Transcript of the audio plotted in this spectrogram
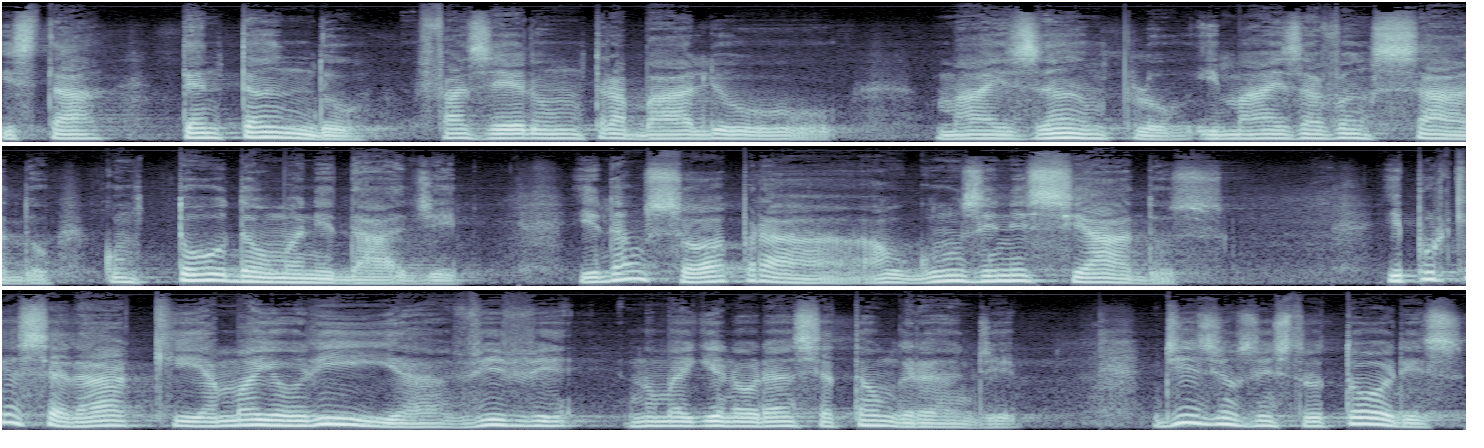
está tentando fazer um trabalho mais amplo e mais avançado com toda a humanidade e não só para alguns iniciados. E por que será que a maioria vive numa ignorância tão grande? Dizem os instrutores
